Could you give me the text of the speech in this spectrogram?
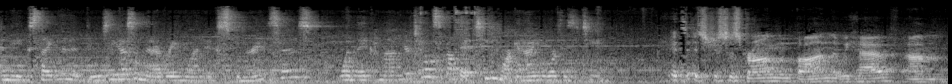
and the excitement, and enthusiasm that everyone experiences when they come out here. Tell us about that teamwork and how you work as a team. it's it's just a strong bond that we have. Um,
